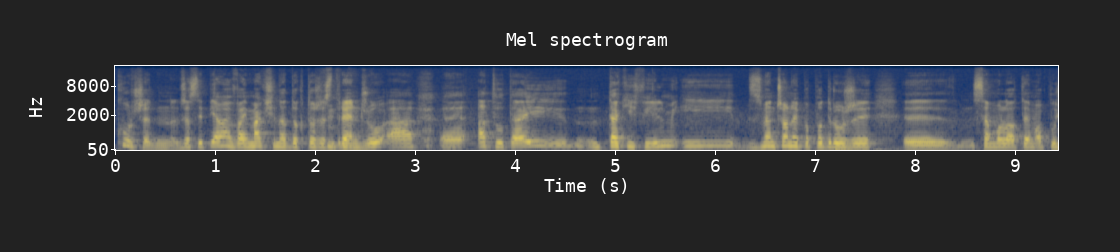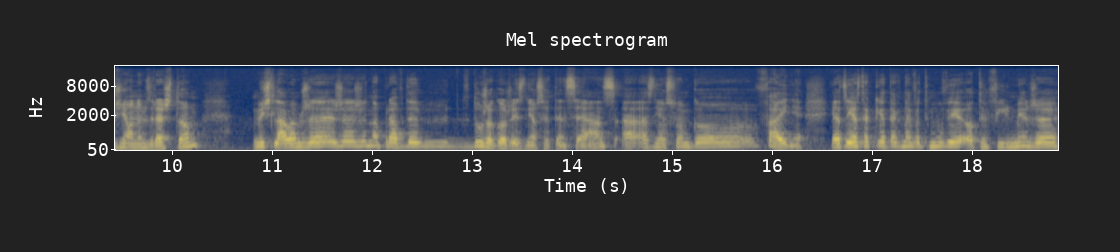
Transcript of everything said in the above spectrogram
kurczę, zasypiałem w IMAXie na Doktorze Strange'u, a, e, a tutaj taki film i zmęczony po podróży samolotem, opóźnionym zresztą, myślałem, że, że, że naprawdę dużo gorzej zniosę ten seans, a, a zniosłem go fajnie. Ja, ja, tak, ja tak nawet mówię o tym filmie, że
